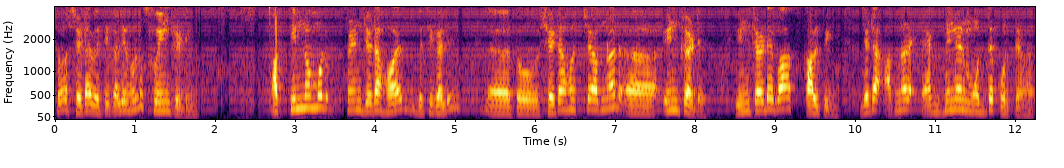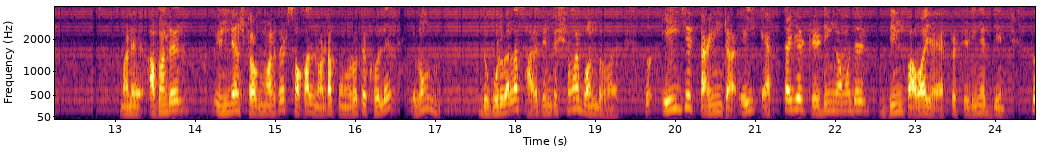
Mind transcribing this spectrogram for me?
সো সেটা বেসিক্যালি হলো সুইং ট্রেডিং আর তিন নম্বর ফ্রেন্ড যেটা হয় বেসিক্যালি তো সেটা হচ্ছে আপনার ইন্ট্রাডে ইন্ট্রাডে বা স্কাল্পিং যেটা আপনার একদিনের মধ্যে করতে হয়। মানে আপনাদের ইন্ডিয়ান স্টক মার্কেট সকাল নটা পনেরোতে খোলে এবং দুপুরবেলা সাড়ে তিনটের সময় বন্ধ হয়। তো এই যে টাইমটা এই একটা যে ট্রেডিং আমাদের দিন পাওয়া যায়, একটা ট্রেডিংয়ের দিন, তো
